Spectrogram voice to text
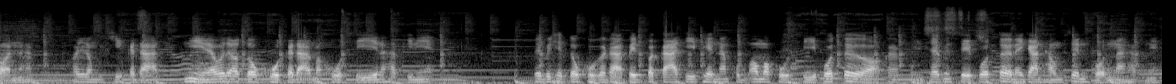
ก่อนนะครับค่อยลงไปขีดกระดาษ นี่แล้วก็จะเอาตัวขูดกระดาษมาขูดสีนะครับ ทีนี้ ไม่ใช่ตัวขูดกระดาษเป็นปากกา G Pen นนะผมเอามาขูดสีโปสเตอร์ออกครับผมใช้เป็นสีโปสเตอร์ในการทำเส้นฝนนะครับเนี่ย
